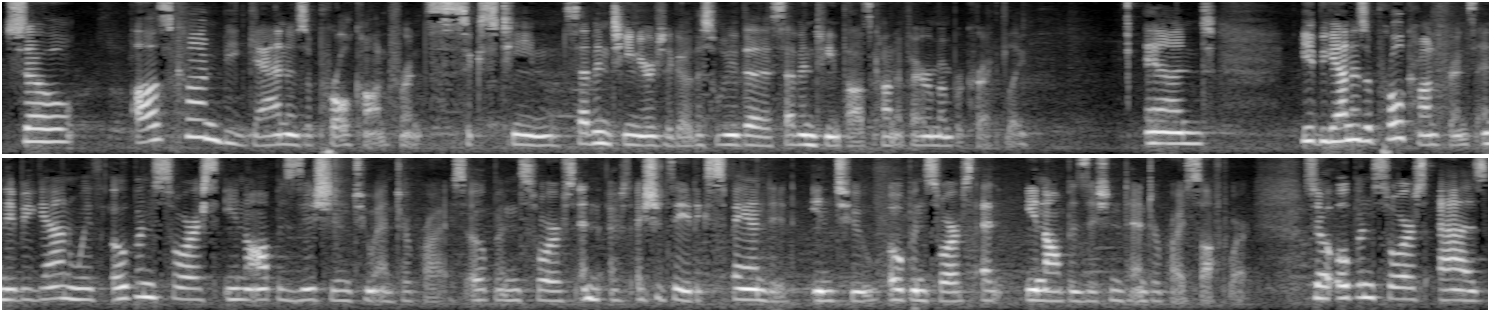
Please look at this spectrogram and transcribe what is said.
So OSCON began as a Perl conference 16, 17 years ago. This will be the 17th OSCON, if I remember correctly. And it began as a Perl conference, and it began with open source in opposition to enterprise. Open source, and I should say it expanded into open source and in opposition to enterprise software. So open source as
